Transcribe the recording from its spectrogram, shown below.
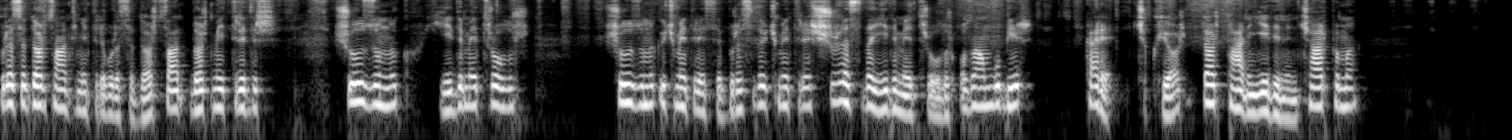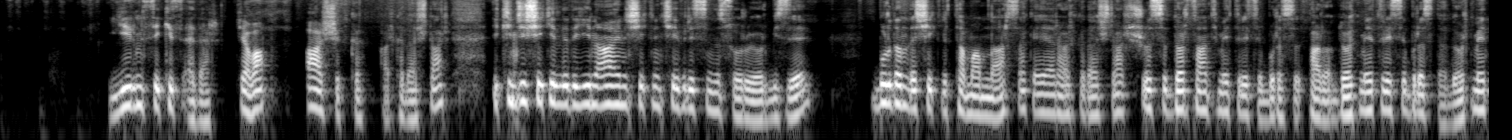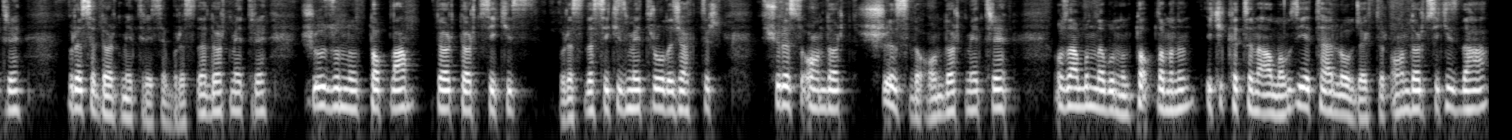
Burası 4 santimetre, burası 4, sant 4 metredir. Şu uzunluk 7 metre olur. Şu uzunluk 3 metre ise burası da 3 metre, şurası da 7 metre olur. O zaman bu bir kare çıkıyor. 4 tane 7'nin çarpımı 28 eder. Cevap A şıkkı arkadaşlar. İkinci şekilde de yine aynı şeklin çevresini soruyor bize. Buradan da şekli tamamlarsak eğer arkadaşlar şurası 4 santimetresi burası pardon 4 metresi burası da 4 metre. Burası 4 metresi burası da 4 metre. Şu uzunluk toplam 4 4 8. Burası da 8 metre olacaktır. Şurası 14 şurası da 14 metre. O zaman bununla bunun toplamının iki katını almamız yeterli olacaktır. 14 8 daha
